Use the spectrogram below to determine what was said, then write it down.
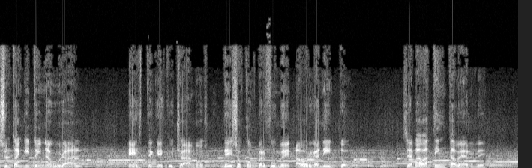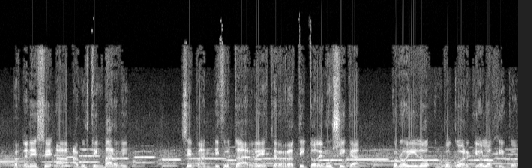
Es un tanguito inaugural, este que escuchamos, de esos con perfume a organito. Se llamaba Tinta Verde. Pertenece a Agustín Bardi. Sepan disfrutar de este ratito de música con oído un poco arqueológico.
